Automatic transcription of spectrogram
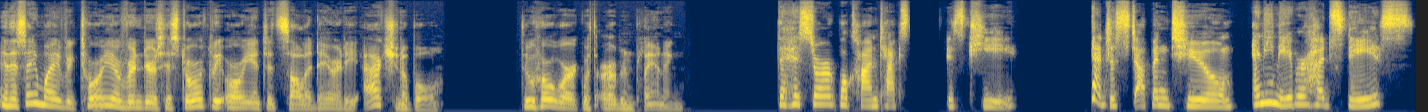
In the same way, Victoria renders historically oriented solidarity actionable through her work with urban planning. The historical context is key. Yeah, just step into any neighborhood space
